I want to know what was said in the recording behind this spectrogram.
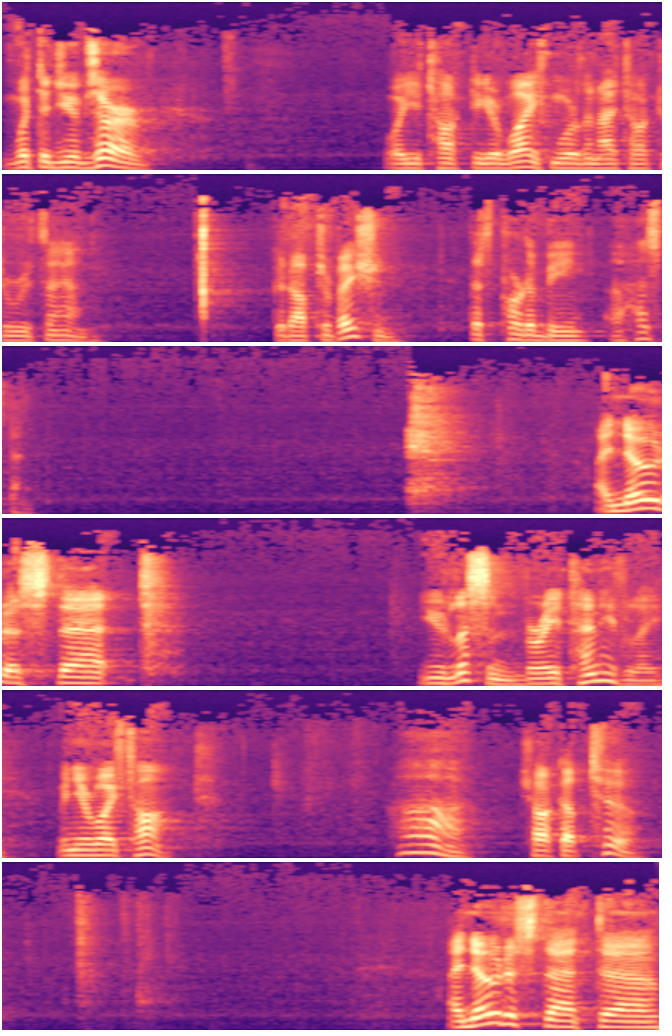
What did you observe? Well, you talked to your wife more than I talked to Ruth Ann. Good observation. That's part of being a husband. I noticed that you listen very attentively when your wife talked. Ah, chalk up two. I noticed that uh,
